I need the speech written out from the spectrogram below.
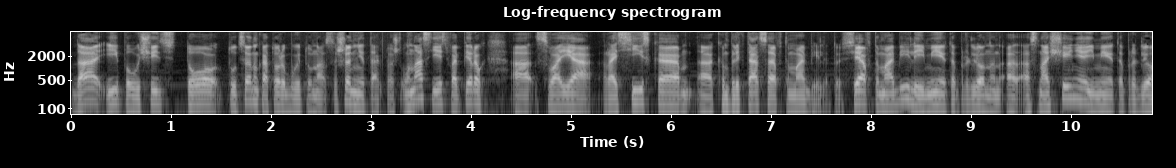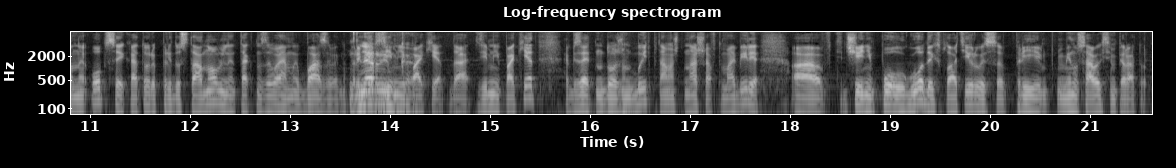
да, и получить то, ту цену, которая будет у нас. Совершенно не так. Потому что у нас есть, во-первых, а, своя российская а, комплектация автомобиля. То есть все автомобили имеют определенное а, оснащение, имеют определенные опции, которые предустановлены так называемые базовые. Например, Для зимний рынка. пакет. Да, зимний пакет обязательно должен быть, потому что наши автомобили в течение полугода эксплуатируются при минусовых температурах.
